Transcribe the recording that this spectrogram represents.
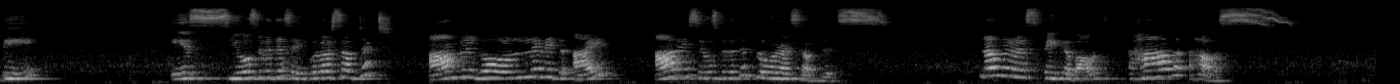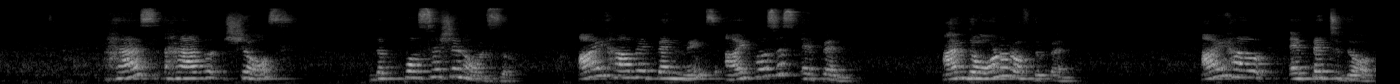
be is used with the singular subject. Am will go only with I. Are is used with the plural subjects. Now we will speak about have, has. Has, have shows the possession also. I have a pen means I possess a pen. I am the owner of the pen. I have a pet dog.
